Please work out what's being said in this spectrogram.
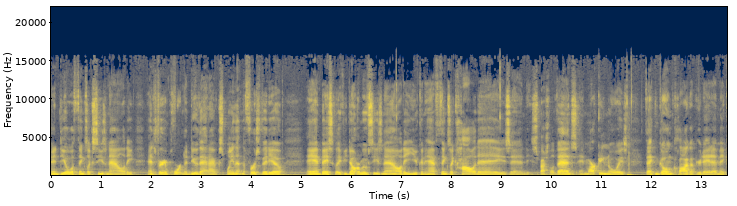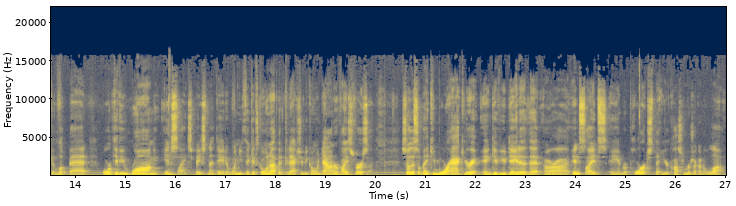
and deal with things like seasonality. And it's very important to do that. I explained that in the first video. And basically, if you don't remove seasonality, you can have things like holidays and special events and marketing noise that can go and clog up your data and make it look bad or give you wrong insights based on that data. When you think it's going up, it could actually be going down or vice versa. So this will make you more accurate and give you data that are uh, insights and reports that your customers are going to love.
